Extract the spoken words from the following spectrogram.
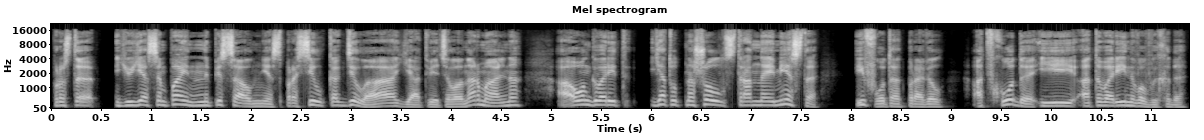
Просто Юя-сэмпай написал мне, спросил, как дела, я ответила «нормально», а он говорит, «я тут нашел странное место» и фото отправил от входа и от аварийного выхода.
